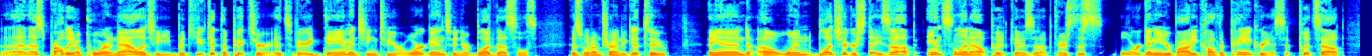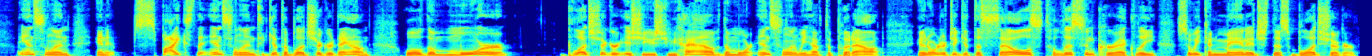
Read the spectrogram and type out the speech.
And that's probably a poor analogy, but you get the picture. It's very damaging to your organs and your blood vessels, is what I'm trying to get to. And uh, when blood sugar stays up, insulin output goes up. There's this organ in your body called the pancreas. It puts out insulin and it spikes the insulin to get the blood sugar down. Well, the more blood sugar issues you have, the more insulin we have to put out in order to get the cells to listen correctly so we can manage this blood sugar.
